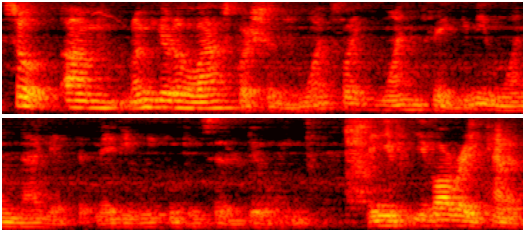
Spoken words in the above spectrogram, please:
So um, let me go to the last question. What's like one thing? Give me one nugget that maybe we can consider doing. And you've, you've already kind of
